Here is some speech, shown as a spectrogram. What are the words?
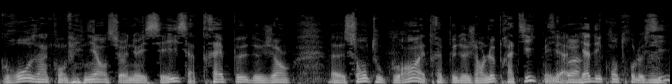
gros inconvénient sur une SCI, ça très peu de gens euh, sont au courant et très peu de gens le pratiquent, mais il y, a- quoi il y a des contrôles aussi.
